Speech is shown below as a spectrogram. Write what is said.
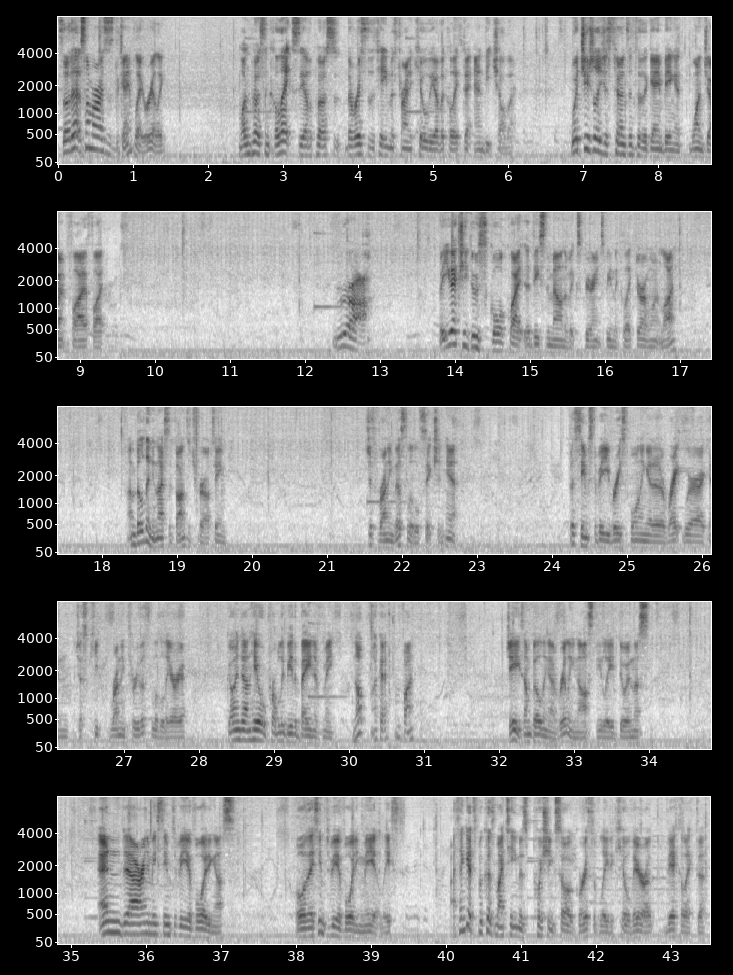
So that summarizes the gameplay, really. One person collects, the other person, the rest of the team is trying to kill the other collector and each other. Which usually just turns into the game being a one giant firefight. But you actually do score quite a decent amount of experience being the collector, I won't lie. I'm building a nice advantage for our team. Just running this little section here. This seems to be respawning at a rate where I can just keep running through this little area. Going down here will probably be the bane of me. Nope, okay, I'm fine. Geez, I'm building a really nasty lead doing this. And our enemies seem to be avoiding us. Or they seem to be avoiding me, at least. I think it's because my team is pushing so aggressively to kill their, their collector.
